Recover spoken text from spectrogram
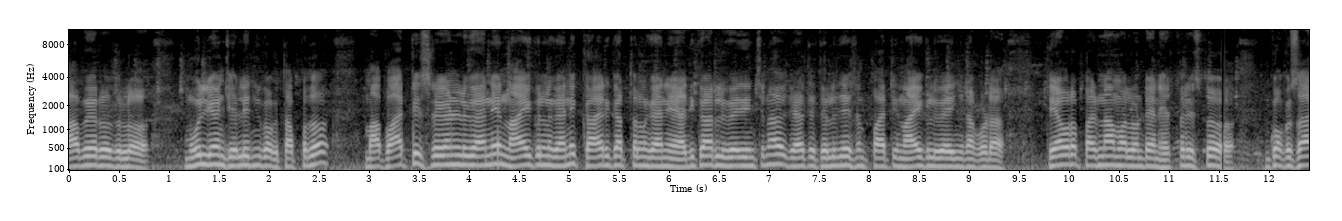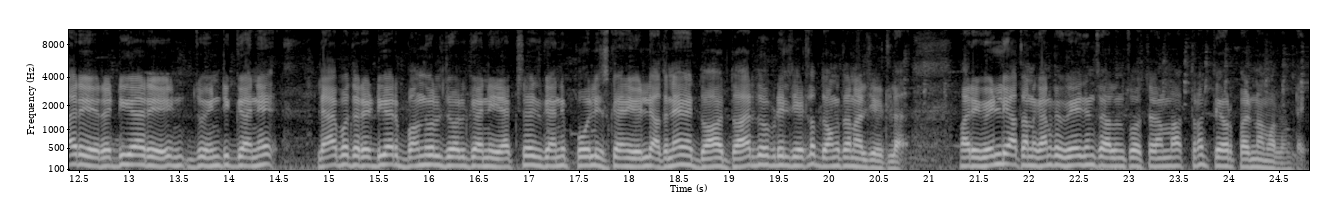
రాబోయే రోజుల్లో మూల్యం చెల్లించుకోక తప్పదు. మా పార్టీ శ్రేణులు కానీ నాయకులను కానీ కార్యకర్తలను కానీ అధికారులు వేధించినా లేకపోతే తెలుగుదేశం పార్టీ నాయకులు వేధించినా కూడా తీవ్ర పరిణామాలు ఉంటాయని హెచ్చరిస్తూ ఇంకొకసారి రెడ్డి గారి ఇంటికి కానీ లేకపోతే రెడ్డి గారి బంధువుల జోలికి కానీ ఎక్సైజ్ కానీ పోలీస్ కానీ వెళ్ళి అతనే దారి దోపిడీలు చేయట్లా దొంగతనాలు చేయట్లే. మరి వెళ్ళి అతను కనుక వేధించాలని చూస్తే మాత్రం తీవ్ర పరిణామాలు ఉంటాయి.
